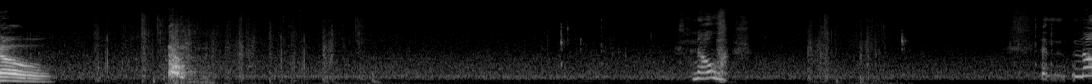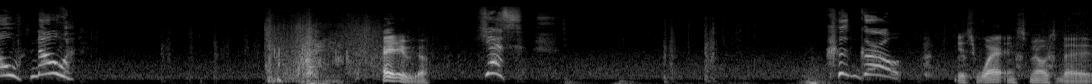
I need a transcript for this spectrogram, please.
No. No. No, no! Hey, there we go. Yes! Good girl! It's wet and smells bad.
